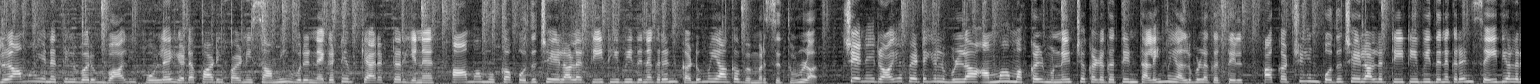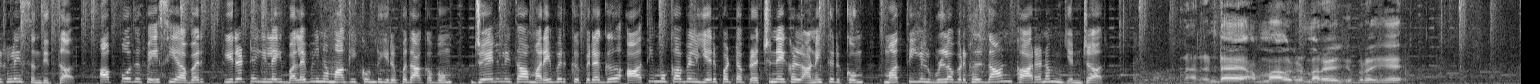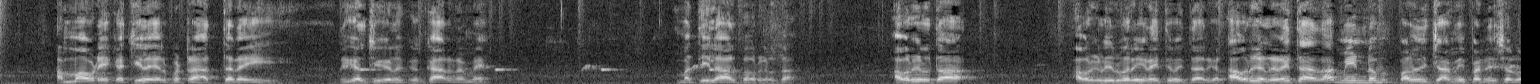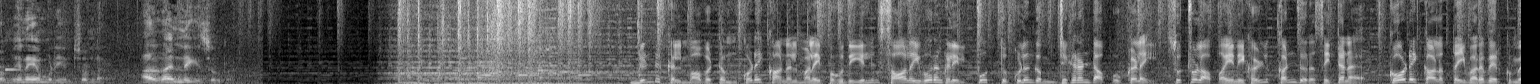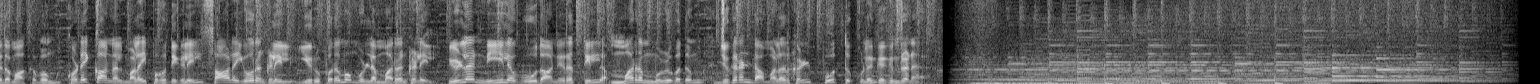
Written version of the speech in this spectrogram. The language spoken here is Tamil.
ராமாயணத்தில் வரும் வாலி போல எடப்பாடி பழனிசாமி ஒரு நெகட்டிவ் கேரக்டர் என அமமுக பொதுச் செயலாளர் டிடிவி தினகரன் கடுமையாக விமர்சித்துள்ளார். சென்னை ராயப்பேட்டையில் உள்ள அம்மா மக்கள் முன்னேற்றக் கழகத்தின் தலைமை அலுவலகத்தில் அக்கட்சியின் பொதுச் செயலாளர் டிடிவி தினகரன் செய்தியாளர்களை சந்தித்தார். அப்போது பேசிய அவர் இரட்டை இலை பலவீனமாகிக் கொண்டு இருப்பதாகவும் ஜெயலலிதா மறைவிற்கு பிறகு அதிமுகவில் ஏற்பட்ட பிரச்சினைகள் அனைத்திற்கும் மத்தியில் உள்ளவர்கள்தான் காரணம் என்றார். நான் ரெண்ட அம்மா அவர்கள் மறைவுக்கு பிறகு அம்மாவுடைய கட்சியில் ஏற்பட்ட அத்தனை நிகழ்ச்சிகளுக்கும் காரணமே மத்தியில் ஆள்பவர்கள் தான். அவர்கள் தான் அவர்கள் இருவரை இணைத்து வைத்தார்கள். அவர்கள் இணைத்தால் தான் மீண்டும் பழனிசாமி பன்னீர்செல்வம் இணைய முடியும்னு சொன்னார். அதுதான் இன்றைக்கி சொல்கிறேன் திண்டுக்கல் மாவட்டம் கொடைக்கானல் மலைப்பகுதியில் சாலையோரங்களில் பூத்து குலுங்கும் ஜிகரண்டா பூக்களை சுற்றுலா பயணிகள் கண்டு ரசித்தனர். கோடை காலத்தை வரவேற்கும் விதமாகவும் கொடைக்கானல் மலைப்பகுதிகளில் சாலையோரங்களில் இருபுறமும் உள்ள மரங்களில் இளநீல ஊதா நிறத்தில் மரம் முழுவதும் ஜிகரண்டா மலர்கள் பூத்து குலுங்குகின்றன.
